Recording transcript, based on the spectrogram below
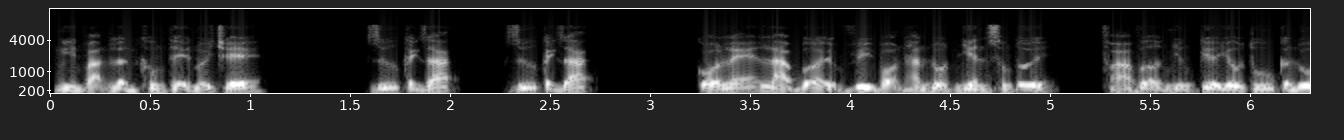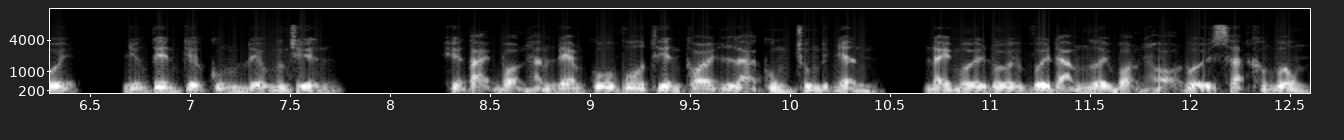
nghìn vạn lần không thể nối trễ. Giữ cảnh giác, giữ cảnh giác. Có lẽ là bởi vì bọn hắn đột nhiên xông tới, phá vỡ những kia yêu thú cân đối, những tên kia cũng đều ngưng chiến hiện tại bọn hắn đem cố vô thiên coi là cùng chung địch nhân này mới đối với đám người bọn họ đuổi sát không công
